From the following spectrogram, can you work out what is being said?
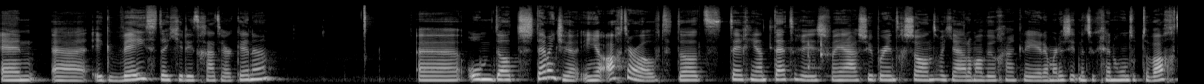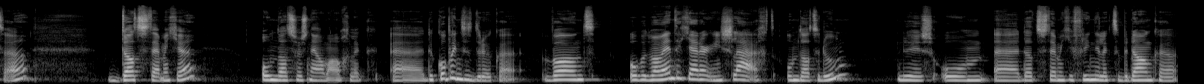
en uh, ik weet dat je dit gaat herkennen, uh, om dat stemmetje in je achterhoofd dat tegen je aan het tetteren is van ja, super interessant wat jij allemaal wil gaan creëren, maar er zit natuurlijk geen hond op te wachten. Dat stemmetje, om dat zo snel mogelijk uh, de kop in te drukken. Want op het moment dat jij erin slaagt om dat te doen, dus om dat stemmetje vriendelijk te bedanken,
